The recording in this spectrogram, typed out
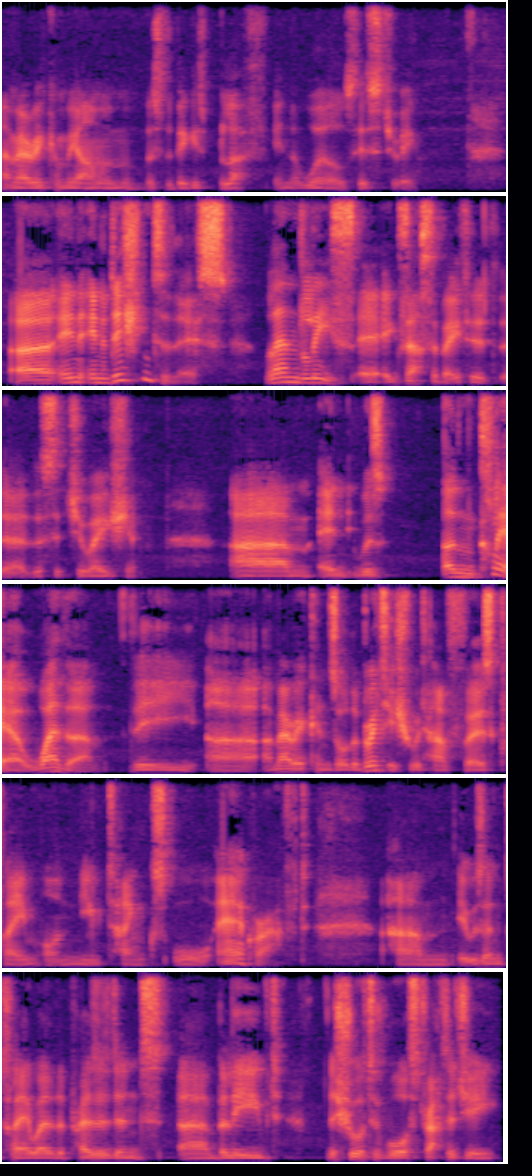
American rearmament was the biggest bluff in the world's history. Uh, in, in addition to this, Lend Lease uh, exacerbated uh, the situation. Um, and it was unclear whether the uh, Americans or the British would have first claim on new tanks or aircraft. Um, it was unclear whether the president uh, believed the short of war strategy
